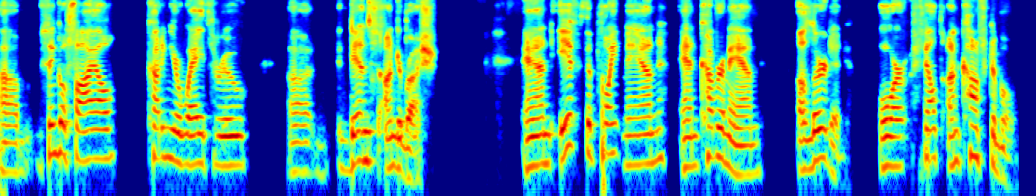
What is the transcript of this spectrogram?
um, single file, cutting your way through uh, dense underbrush. And if the point man and cover man alerted or felt uncomfortable,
